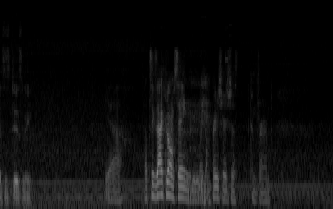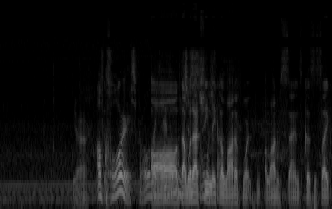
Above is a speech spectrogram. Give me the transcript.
is Disney. Yeah, that's exactly what I'm saying. Like I'm pretty sure it's just confirmed. Yeah. Of course, bro. Like, oh, that would so actually much make a lot of more a lot of sense because it's like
